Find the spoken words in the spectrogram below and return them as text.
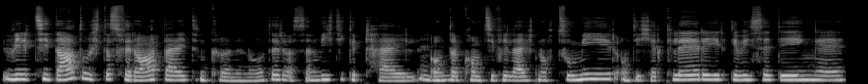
wird sie dadurch das verarbeiten können, oder? Das ist ein wichtiger Teil. Mhm. Und dann kommt sie vielleicht noch zu mir und ich erkläre ihr gewisse Dinge,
